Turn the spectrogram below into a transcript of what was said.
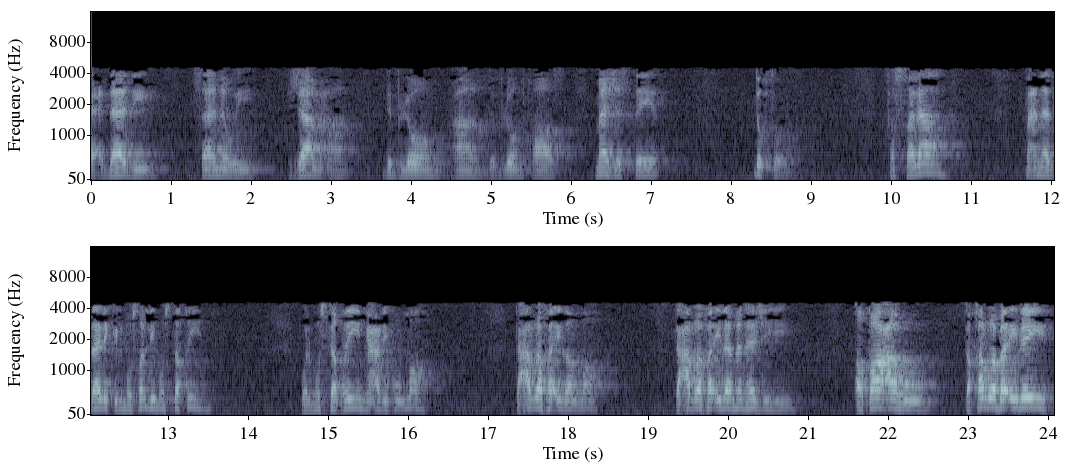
إعدادي ثانوي جامعة دبلوم عام دبلوم خاص ماجستير دكتوراه. فالصلاة معنى ذلك المصلي مستقيم والمستقيم يعرف الله. تعرف إلى الله تعرف إلى منهجه أطاعه تقرب إليه.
